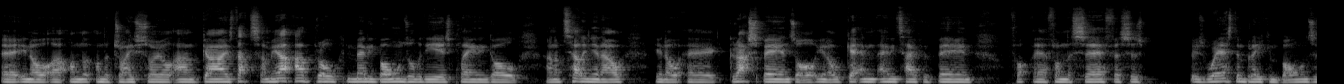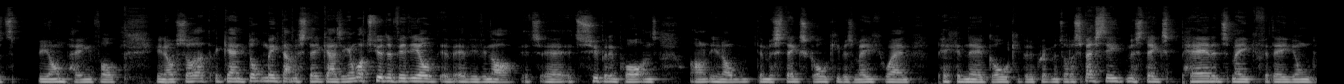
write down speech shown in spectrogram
uh, you know, uh, on the on the dry soil. And guys, that's I mean, I, have broke many bones over the years playing in goal, and I'm telling you now, you know, uh, grass burns or you know, getting any type of burn for, uh, from the surface is is worse than breaking bones. It's beyond painful, you know. So that, again, don't make that mistake, guys. Again, watch the other video if, if you know. It's uh, it's super important on you know the mistakes goalkeepers make when picking their goalkeeping equipment, or especially mistakes parents make for their young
